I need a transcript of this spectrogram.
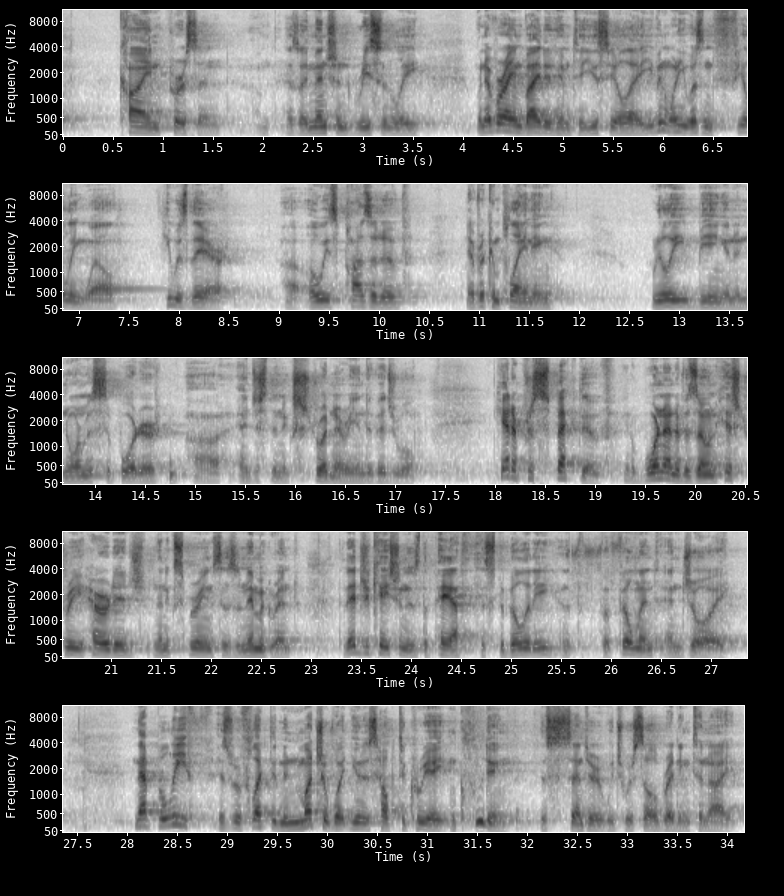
kind person. Um, as I mentioned recently, whenever I invited him to UCLA, even when he wasn't feeling well, he was there, uh, always positive, never complaining, really being an enormous supporter uh, and just an extraordinary individual. He had a perspective, you know, born out of his own history, heritage, and experience as an immigrant, that education is the path to stability and fulfillment and joy. And that belief is reflected in much of what Younes helped to create, including the center which we're celebrating tonight.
